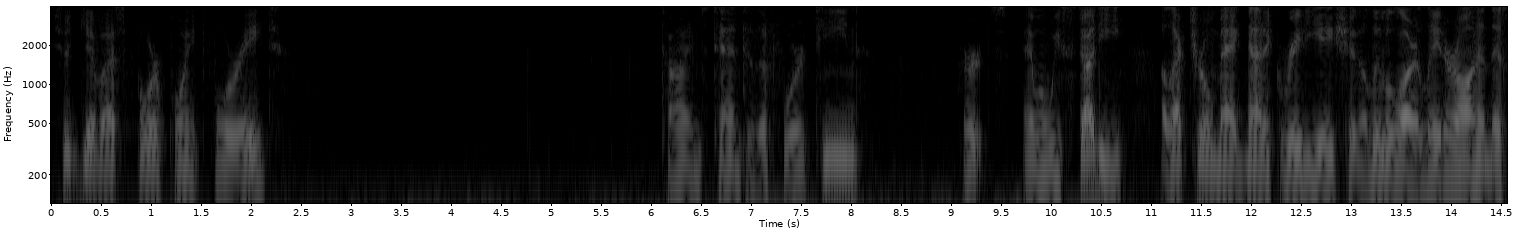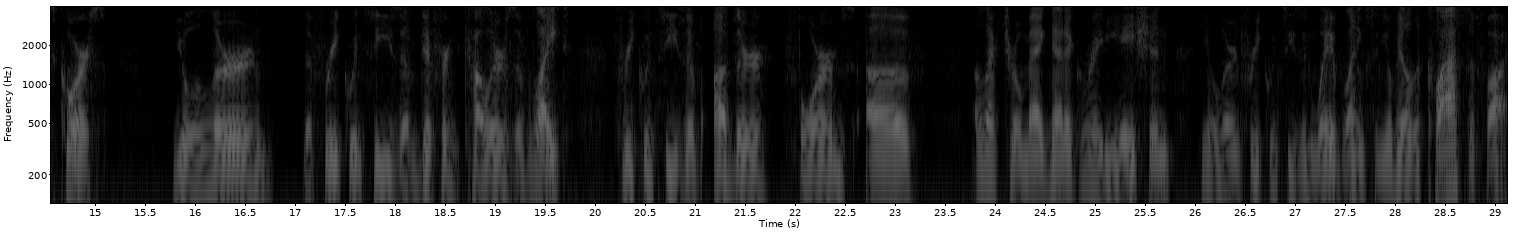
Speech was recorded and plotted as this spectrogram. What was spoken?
should give us 4.48 times 10 to the 14 hertz. And when we study electromagnetic radiation a little later on in this course, you'll learn the frequencies of different colors of light, frequencies of other forms of electromagnetic radiation. You'll learn frequencies and wavelengths, and you'll be able to classify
